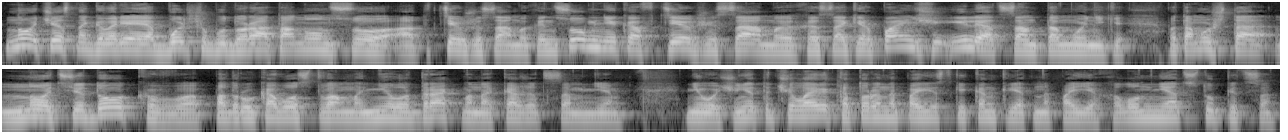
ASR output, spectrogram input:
Но, честно говоря, я больше буду рад анонсу от тех же самых инсомников, тех же самых Сакер Панчи или от Санта Моники. Потому что Naughty Dog под руководством Нила Дракмана кажется мне не очень. Это человек, который на повестке конкретно поехал. Он не отступится.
